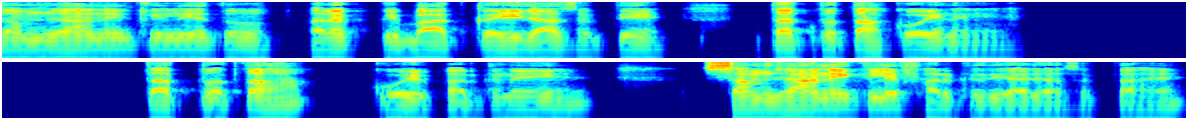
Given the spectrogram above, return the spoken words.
समझाने के लिए तो फ़र्क की बात कही जा सकती है। तत्वतः कोई नहीं है। तत्वतः कोई फ़र्क नहीं है। समझाने के लिए फ़र्क दिया जा सकता है।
